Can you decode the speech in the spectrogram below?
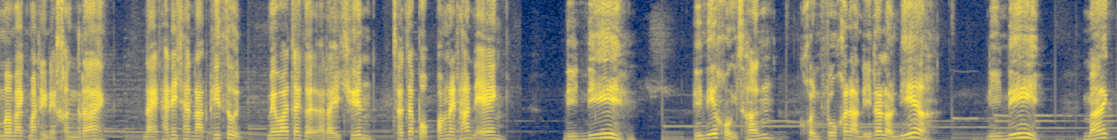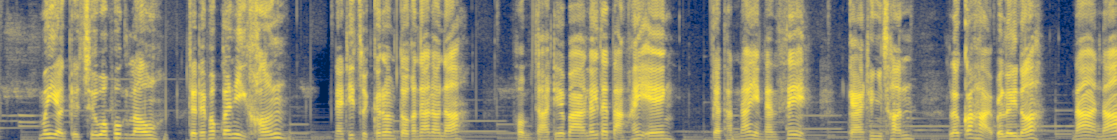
เมื่อแม็กมาถึงในครั้งแรกนายท่านที่ฉันรักที่สุด ไม่ว่าจะเกิดอะไรขึ้น ฉันจะปกป้องในท่านเองนี่นี่นี่นี่ของฉันคนฟูขนาดนี้แล้วเหรอเนี่ยนี่นี่แม็กไม่อยากจะเชื่อว่าพวกเราจะได้พบกันอีกครั้ง ในที่สุดก็รวมตัวกันได้แล้วนะ ผมจะอธิบายเรื่องต่างๆให้เอง อย่าทำหน้าอย่างนั้นสิ แกทิ้งฉัน แล้วก็หายไปเลยเนาะ หน้าหน้า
